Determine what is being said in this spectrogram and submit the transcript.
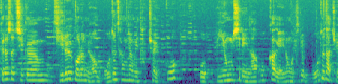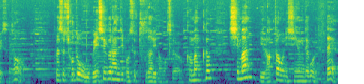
그래서 지금 길을 걸으면 모든 상점이 닫혀 있고 뭐 미용실이나 옷가게 이런 것들이 모두 닫혀 있어서 그래서 저도 외식을 한 지 벌써 두 달이 넘었어요. 그만큼 심한 이 락다운이 진행되고 있는데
